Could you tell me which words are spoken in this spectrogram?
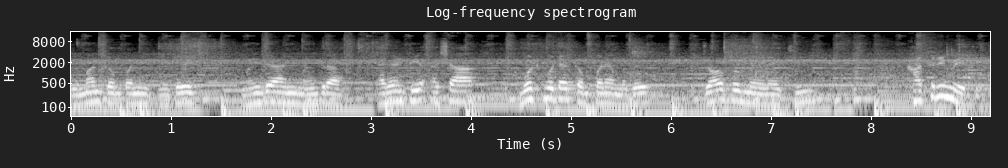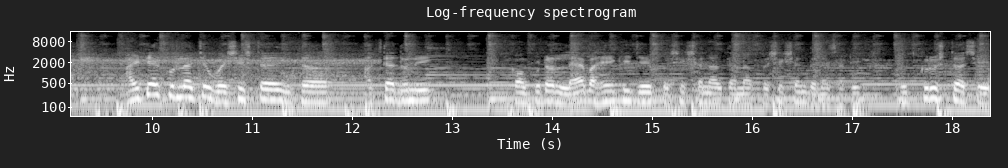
विमान कंपनी गोदरेज महिंद्रा आणि महिंद्रा एल एन टी अशा मोठमोठ्या कंपन्यामध्ये जॉब मिळण्याची खात्री मिळते. आय टी आय कुर्लाचे वैशिष्ट्य इथं अत्याधुनिक कॉम्प्युटर लॅब आहे की जे प्रशिक्षणार्थ्यांना प्रशिक्षण देण्यासाठी उत्कृष्ट असे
